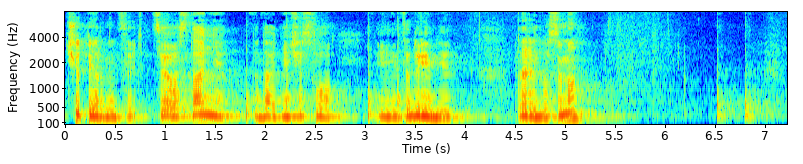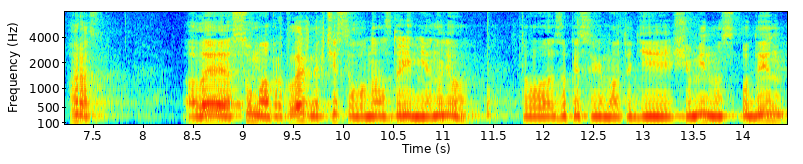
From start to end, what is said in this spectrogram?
14. Це останнє додатнє число. І це дорівнює. Переносимо. Гаразд. Але сума протилежних чисел у нас дорівнює нулю. То записуємо тоді, що мінус 1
